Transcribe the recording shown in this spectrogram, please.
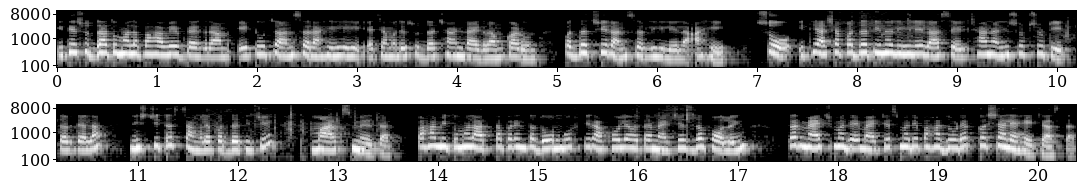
इथे सुद्धा तुम्हाला पहा वेब डायग्राम ए टूचं आन्सर आहे. हे याच्यामध्ये सुद्धा छान डायग्राम काढून पद्धतशीर आन्सर लिहिलेला आहे. सो इथे अशा पद्धतीनं लिहिलेलं असेल छान आणि सुटसुटीत तर त्याला निश्चितच चांगल्या पद्धतीचे मार्क्स मिळतात. पहा मी तुम्हाला आत्तापर्यंत दोन गोष्टी दाखवल्या होत्या. मॅचेस द फॉलोईंग तर मॅचमध्ये मॅचेसमध्ये पहा जोड्या कशा लिहायच्या असतात.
